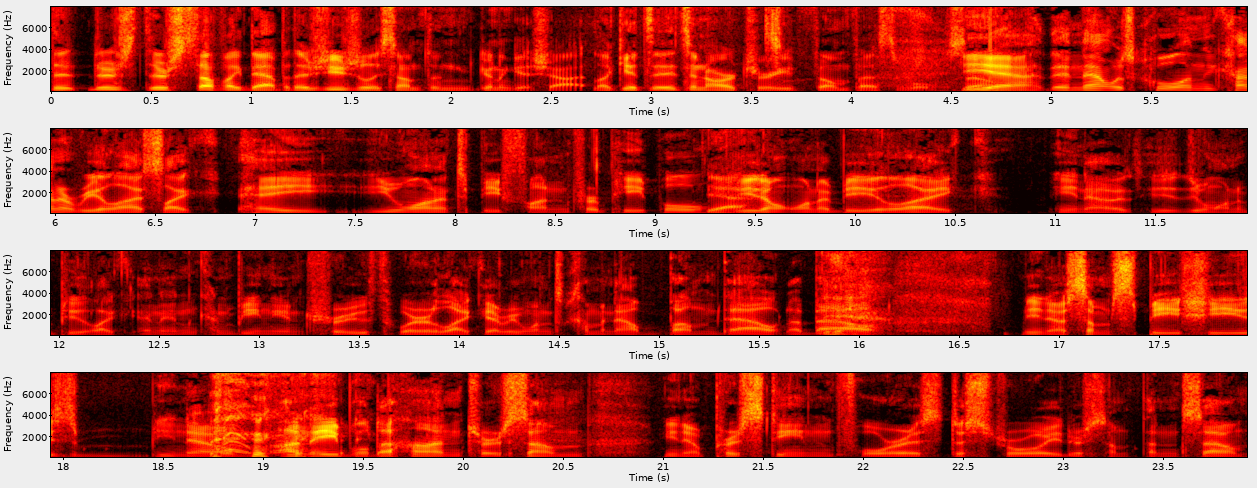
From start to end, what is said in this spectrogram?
th- there's there's stuff like that, but there's usually something going to get shot. Like it's it's an archery film festival. So. Yeah, and that was cool. And you kind of realized, like, hey, you want it to be fun for people. Yeah. You don't want to be like, you know, you don't want to be like an inconvenient truth where like everyone's coming out bummed out about, you know, some species, you know, unable to hunt or some, you know, pristine forest destroyed or something. So.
